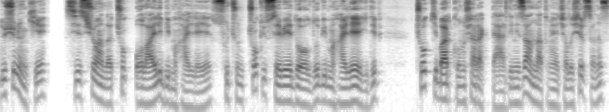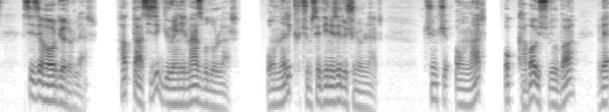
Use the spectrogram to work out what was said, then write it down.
Düşünün ki siz şu anda çok olaylı bir mahalleye, suçun çok üst seviyede olduğu bir mahalleye gidip çok kibar konuşarak derdinizi anlatmaya çalışırsanız sizi hor görürler. Hatta sizi güvenilmez bulurlar. Onları küçümsediğinizi düşünürler. Çünkü onlar o kaba üsluba ve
